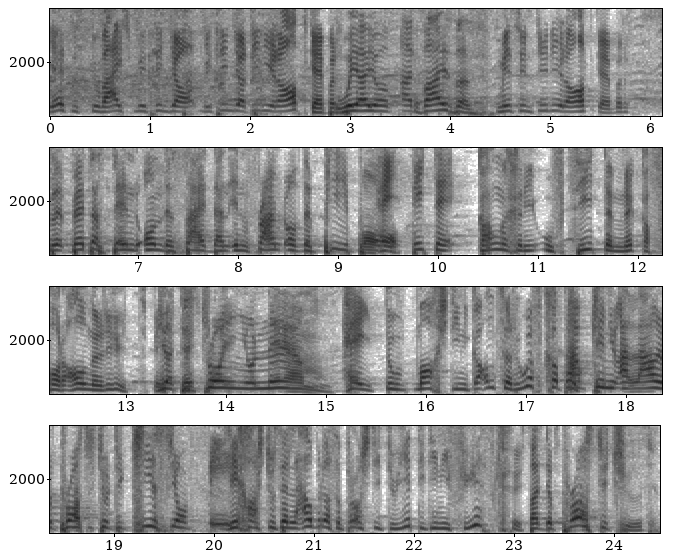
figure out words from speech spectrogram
Jesus, du weißt, wir sind ja, wir sind ja deine Ratgeber. We are your advisors. Wir sind deine Ratgeber. Be- Better stand on the side than in front of the people. Hey, bitte gang ein bisschen auf die Seite, nicht vor allen Leuten. Bitte. destroying your name. Hey, du machst deinen ganzen Ruf How kaputt. can you allow a prostitute to kiss your Wie feet? kannst du es erlauben, dass eine Prostituierte deine Füße küsst? But the prostitute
